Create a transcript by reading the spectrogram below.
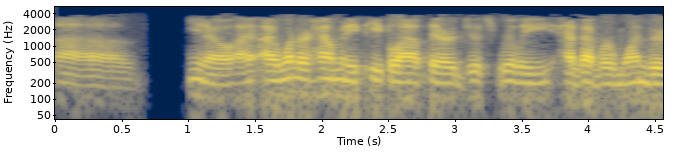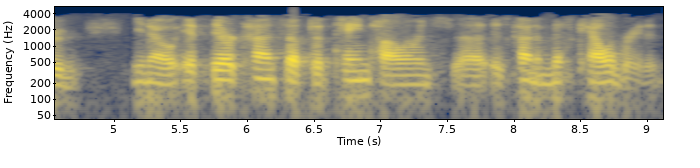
uh, you know, I, I wonder how many people out there just really have ever wondered, you know, if their concept of pain tolerance uh, is kind of miscalibrated.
